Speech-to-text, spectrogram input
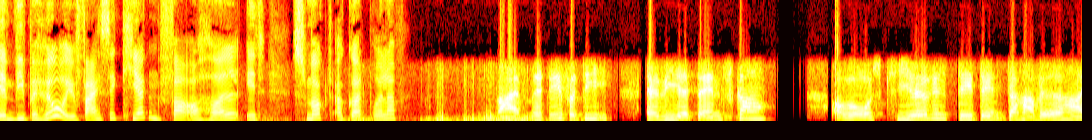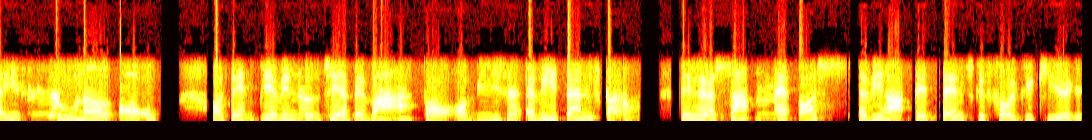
Uh, vi behøver jo faktisk ikke kirken for at holde et smukt og godt bryllup. Nej, men det er fordi, at vi er danskere, og vores kirke, det er den, der har været her i flere hundrede år. Og den bliver vi nødt til at bevare for at vise, at vi er danskere. Det hører sammen med os, at vi har den danske folkekirke.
